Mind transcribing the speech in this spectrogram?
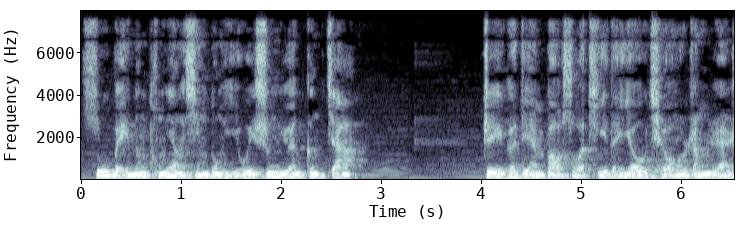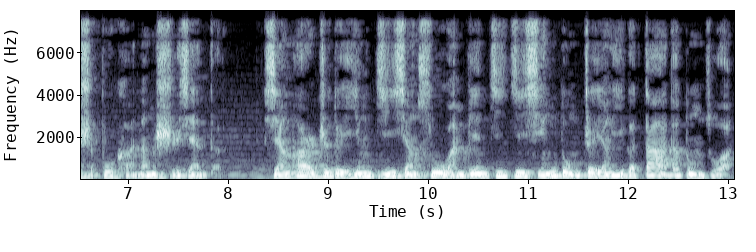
苏北能同样行动，以为声援更佳。这个电报所提的要求仍然是不可能实现的。像二支队应急向苏皖边积极行动这样一个大的动作，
